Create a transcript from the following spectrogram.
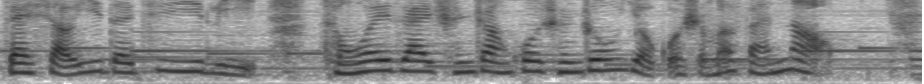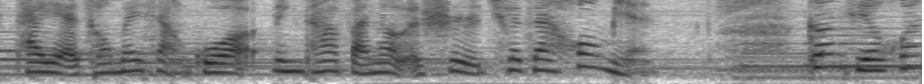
在小易的记忆里，从未在成长过程中有过什么烦恼，她也从没想过令她烦恼的事却在后面。刚结婚，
